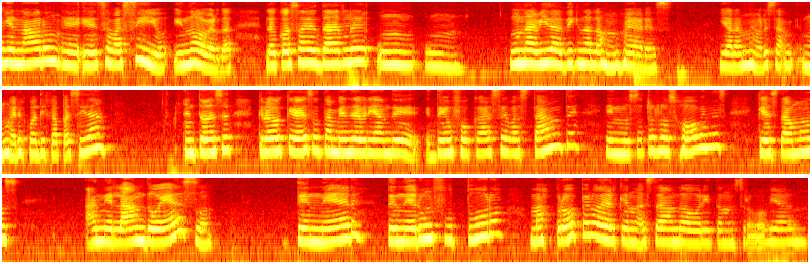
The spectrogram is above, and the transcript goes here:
llenaron eh, ese vacío, y no, ¿verdad? La cosa es darle un, un, una vida digna a las mujeres y a las mujeres, mujeres con discapacidad. Entonces, creo que eso también deberían de, de, enfocarse bastante en nosotros los jóvenes que estamos anhelando eso, tener, tener un futuro más próspero del que nos está dando ahorita nuestro gobierno.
